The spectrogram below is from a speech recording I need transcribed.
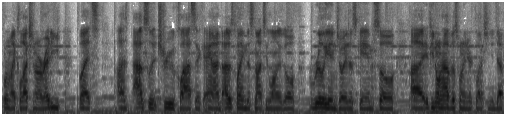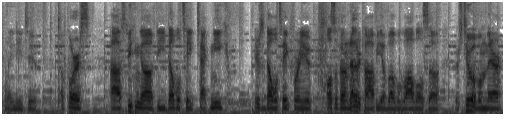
for my collection already, but uh, absolute true classic. And I was playing this not too long ago. Really enjoy this game. So uh, if you don't have this one in your collection, you definitely need to. Of course, uh, speaking of the double take technique, here's a double take for you. Also found another copy of Bubble Bobble, so there's two of them there.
